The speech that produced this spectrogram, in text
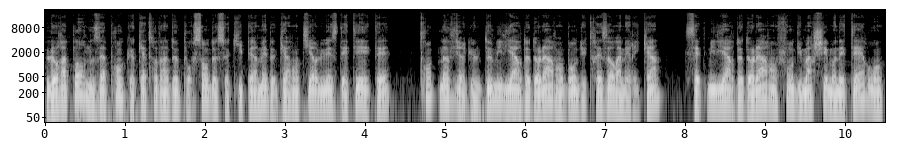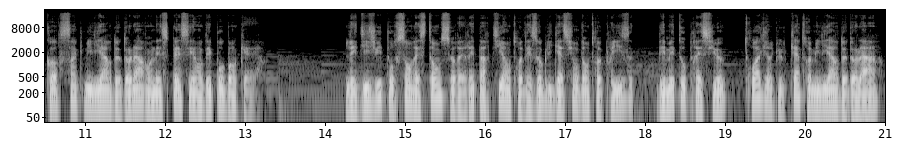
Le rapport nous apprend que 82% de ce qui permet de garantir l'USDT était 39,2 milliards de dollars en bons du Trésor américain, 7 milliards de dollars en fonds du marché monétaire ou encore 5 milliards de dollars en espèces et en dépôts bancaires. Les 18% restants seraient répartis entre des obligations d'entreprise, des métaux précieux, 3,4 milliards de dollars,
